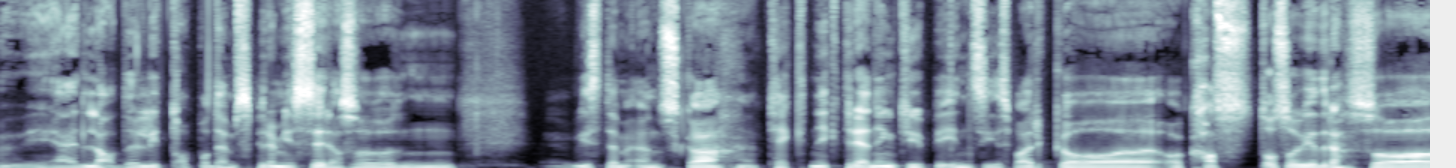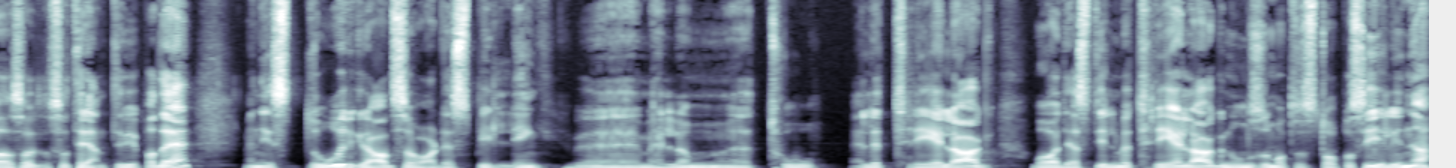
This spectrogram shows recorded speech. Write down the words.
jeg la det litt opp på dems premisser. Altså, hvis de ønska teknikktrening, type innsidespark og, og kast osv., så, videre, så, så, så trente vi på det. Men i stor grad så var det spilling eh, mellom to eller tre lag. Var det å stille med tre lag, noen som måtte stå på sidelinja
